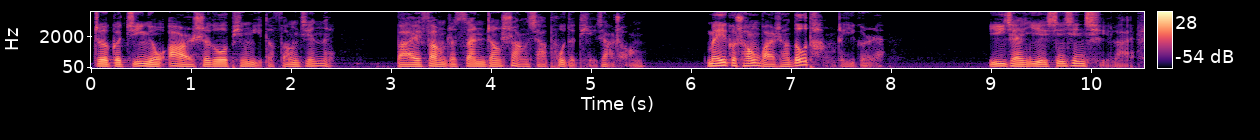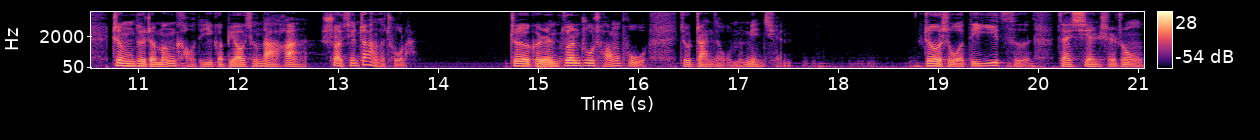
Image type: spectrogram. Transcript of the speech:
这个仅有二十多平米的房间内，摆放着三张上下铺的铁架床，每个床板上都躺着一个人。一见叶欣欣起来，正对着门口的一个彪形大汉率先站了出来。这个人钻出床铺，就站在我们面前。这是我第一次在现实中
